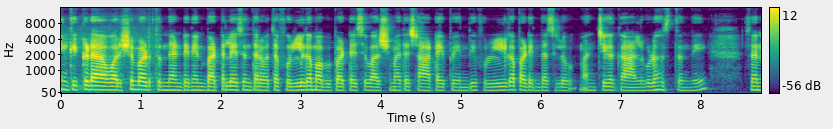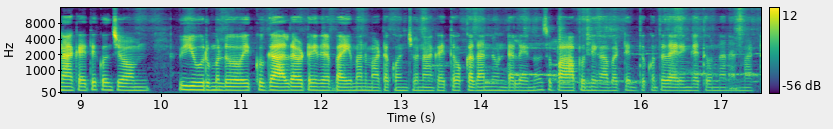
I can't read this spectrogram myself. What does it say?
ఇంక ఇక్కడ వర్షం పడుతుందండి. నేను బట్టలు వేసిన తర్వాత ఫుల్గా మబ్బు పట్టేసి వర్షం అయితే స్టార్ట్ అయిపోయింది. ఫుల్గా పడింది అసలు. మంచిగా గాలి కూడా వస్తుంది. సో నాకైతే కొంచెం ఈ ఉరుములు ఎక్కువ గాలి రావటం ఇది భయం అనమాట కొంచెం. నాకైతే ఒక్కదాన్ని ఉండలేను. సో పాప ఉంది కాబట్టి ఎంతో కొంత ధైర్యంగా అయితే ఉన్నానమాట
